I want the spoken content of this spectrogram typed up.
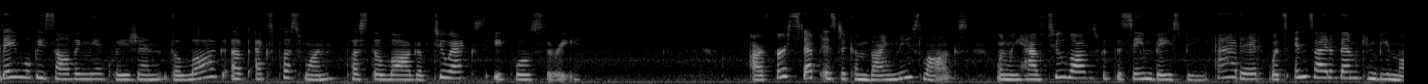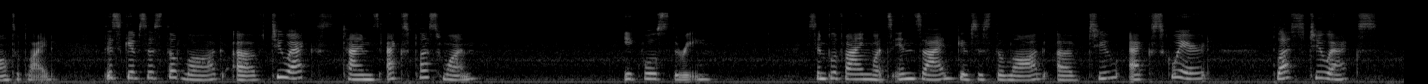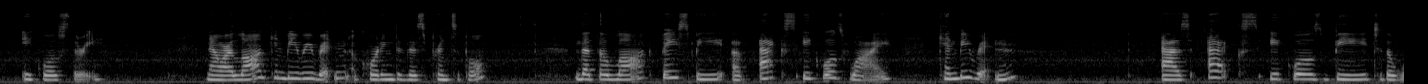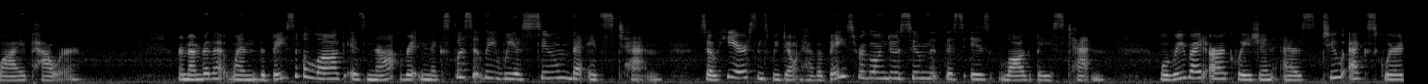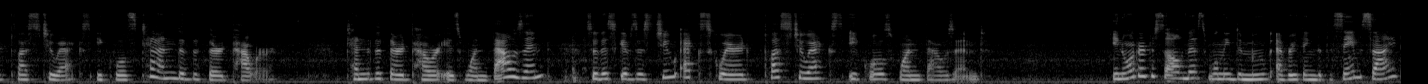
Today we'll be solving the equation the log of x plus 1 plus the log of 2x equals 3. Our first step is to combine these logs. When we have two logs with the same base being added, what's inside of them can be multiplied. This gives us the log of 2x times x plus 1 equals 3. Simplifying what's inside gives us the log of 2x squared plus 2x equals 3. Now our log can be rewritten according to this principle, that the log base b of x equals y can be written as x equals b to the y power. Remember that when the base of a log is not written explicitly, we assume that it's 10. So here, since we don't have a base, we're going to assume that this is log base 10. We'll rewrite our equation as 2x squared plus 2x equals 10 to the third power. 10 to the third power is 1,000, so this gives us 2x squared plus 2x equals 1,000. In order to solve this, we'll need to move everything to the same side.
